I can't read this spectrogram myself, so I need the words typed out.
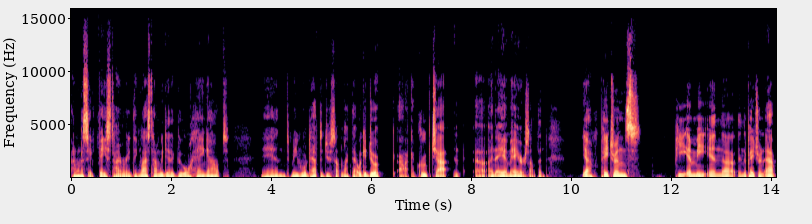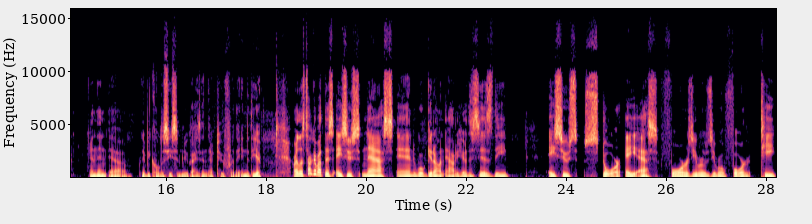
I don't want to say FaceTime or anything. Last time we did a Google Hangout, and maybe we'll have to do something like that. We could do a uh, like a group chat, an uh, an AMA or something. Yeah, patrons PM me in the in the patron app, and then uh, it'd be cool to see some new guys in there too for the end of the year. All right, let's talk about this Asus NAS, and we'll get on out of here. This is the Asus Store AS4004T.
